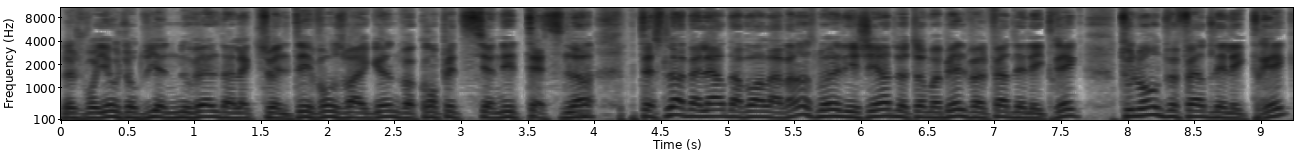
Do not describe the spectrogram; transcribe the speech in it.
Là je voyais aujourd'hui il y a une nouvelle dans l'actualité. Volkswagen va compétitionner Tesla. Tesla avait l'air d'avoir l'avance mais les géants de l'automobile veulent faire de l'électrique. Tout le monde veut faire de l'électrique.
